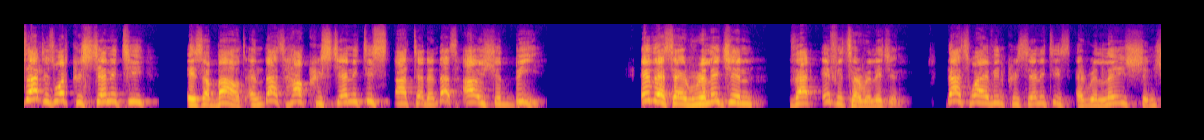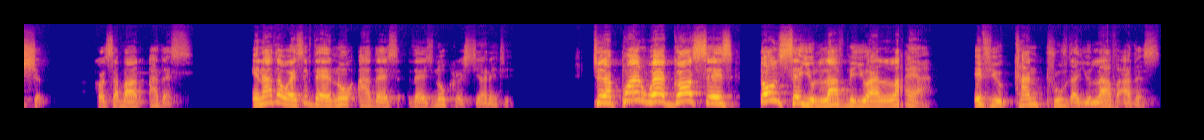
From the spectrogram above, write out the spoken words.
That is what Christianity is about. And that's how Christianity started, and that's how it should be. If there's a religion that, if it's a religion, that's why even Christianity is a relationship, because it's about others. In other words, if there are no others, there is no Christianity. To the point where God says, Don't say you love me, you are a liar if you can't prove that you love others.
